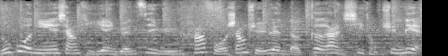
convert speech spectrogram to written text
如果你也想体验源自于哈佛商学院的个案系统训练，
